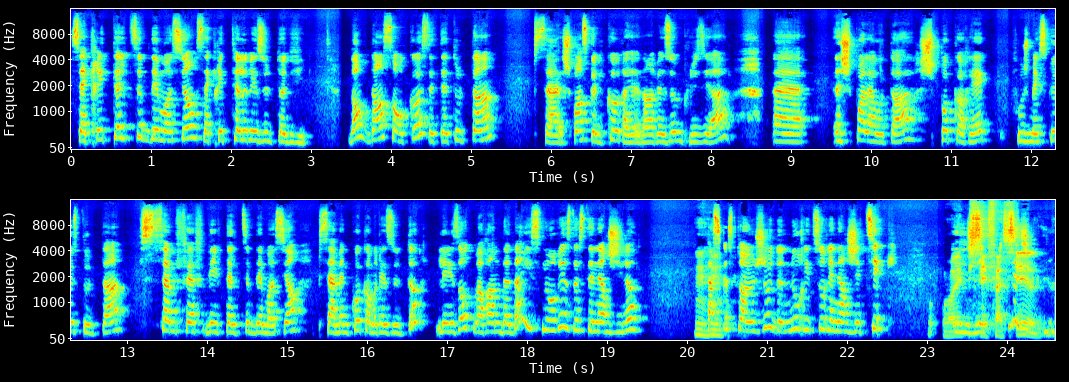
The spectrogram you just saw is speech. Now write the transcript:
ça crée tel type d'émotion, ça crée tel résultat de vie. Donc, dans son cas, c'était tout le temps ça, je pense que le cas en résume plusieurs. Euh, je suis pas à la hauteur, je suis pas correct, faut que je m'excuse tout le temps. Ça me fait vivre tel type d'émotion, puis ça amène quoi comme résultat? Les autres me rentrent dedans, ils se nourrissent de cette énergie-là, mm-hmm. parce que c'est un jeu de nourriture énergétique. Ouais, c'est facile.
